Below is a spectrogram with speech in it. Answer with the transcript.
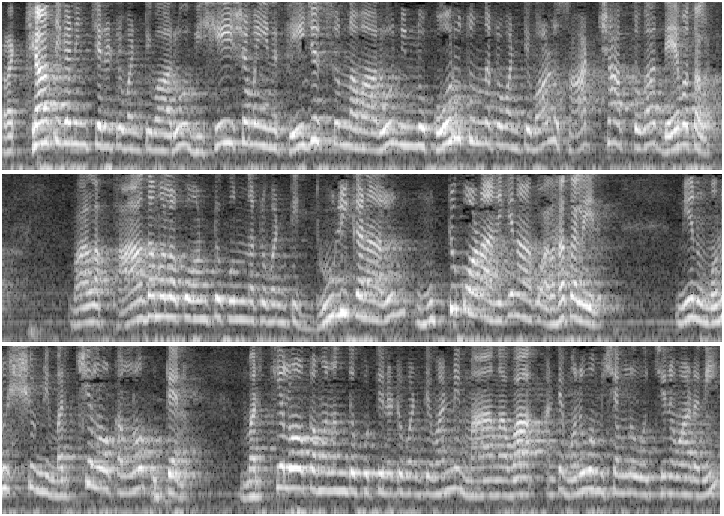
ప్రఖ్యాతి గణించినటువంటి వారు విశేషమైన తేజస్సున్నవారు నిన్ను కోరుతున్నటువంటి వాళ్ళు సాక్షాత్తుగా దేవతలు. వాళ్ళ పాదములకు అంటుకున్నటువంటి ధూళికణాలు ముట్టుకోవడానికి నాకు అర్హత లేదు. నేను మనుష్యుణ్ణి మర్త్యలోకంలో పుట్టాను. మర్త్యలోకమునందు పుట్టినటువంటి వాణ్ణి మానవ అంటే మనువంశంలో వచ్చిన వాడని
